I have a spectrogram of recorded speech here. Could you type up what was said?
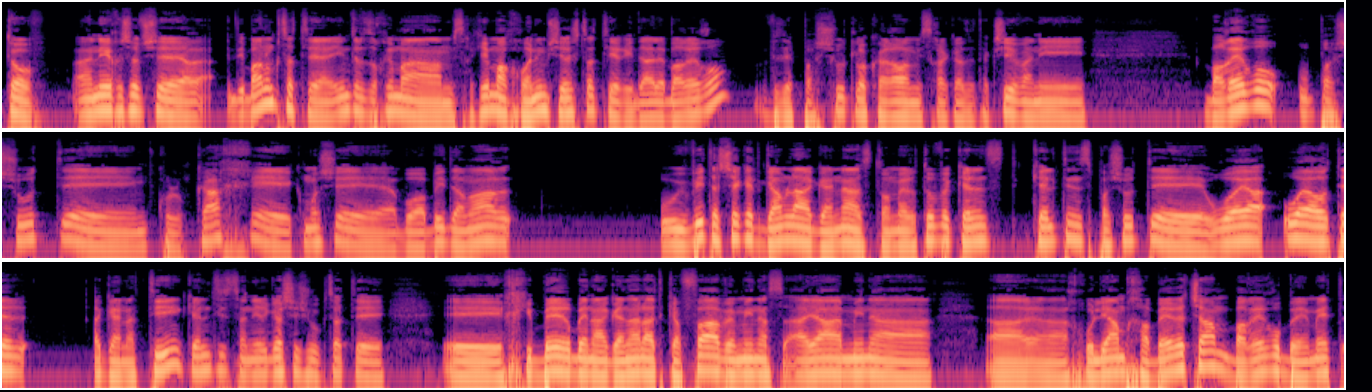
טוב, אני חושב שדיברנו קצת, אה, אם אתם זוכרים, המשחקים האחרונים שיש קצת ירידה לבררו, וזה פשוט לא קרה במשחק הזה. תקשיב, אני... בררו הוא פשוט אה, כל כך, אה, כמו שאבו עביד אמר, הוא הביא את השקט גם להגנה, זאת אומרת, הוא וקלטינס פשוט, אה, הוא, היה, הוא היה יותר הגנתי, קלטינס אני הרגשתי שהוא קצת אה, אה, חיבר בין ההגנה להתקפה, והיה מן החוליה המחברת שם, בררו באמת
